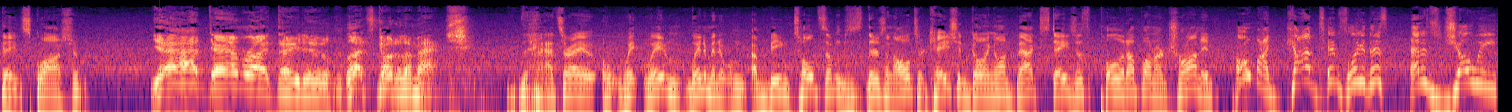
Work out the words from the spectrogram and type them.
they squash them. Yeah, damn right they do. Let's go to the match. That's right. Oh, wait, wait, wait a minute. I'm being told there's an altercation going on backstage. Let's pull it up on our Tron. And oh my God, Tibbs, look at this. That is Joey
